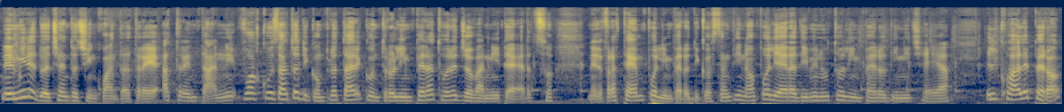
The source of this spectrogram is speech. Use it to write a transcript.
Nel 1253, a 30 anni, fu accusato di complottare contro l'imperatore Giovanni III. Nel frattempo l'impero di Costantinopoli era divenuto l'impero di Nicea, il quale però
